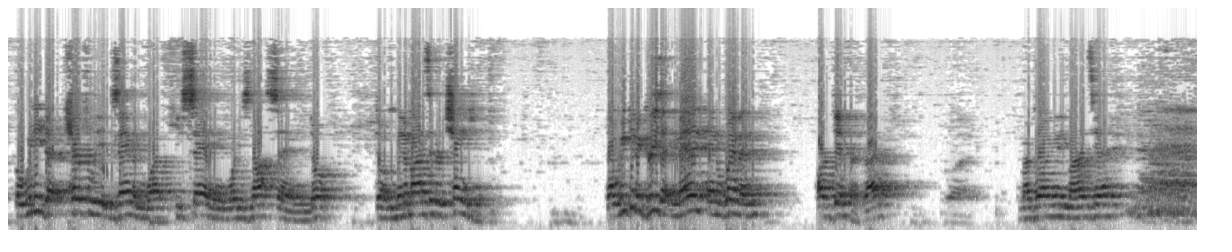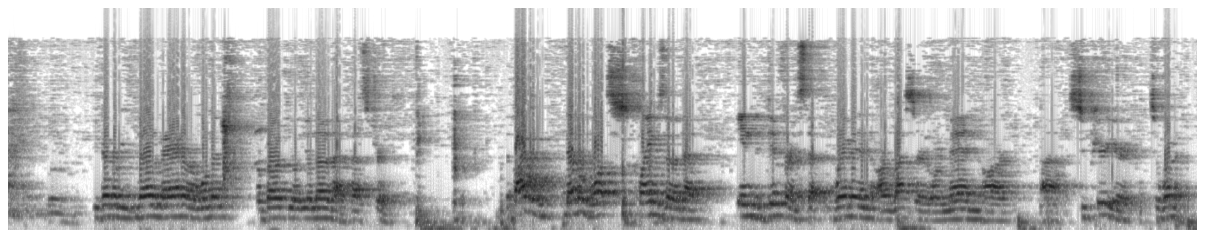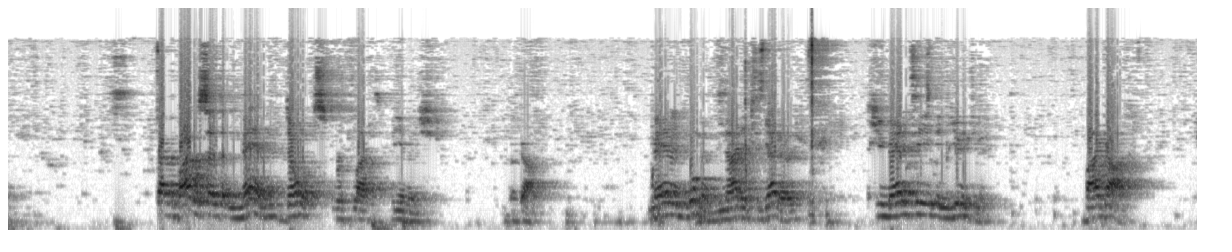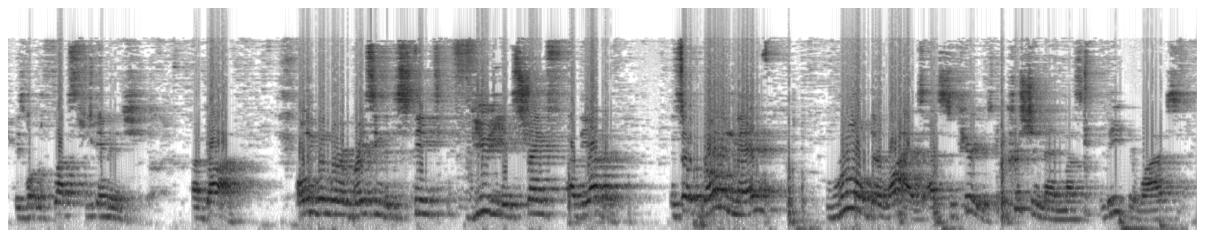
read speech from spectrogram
But we need to carefully examine what he's saying and what he's not saying, and don't, don't minimize it or change it. Now, we can agree that men and women are different, right? Am I blowing any minds yet? You've ever known a man or a woman, or both, you'll, you'll know that. That's true. The Bible never once claims, though, that in the difference that women are lesser or men are uh, superior to women. In fact, the Bible says that men don't reflect the image of God. Man and woman united together, humanity in unity by God, is what reflects the image of God. Only when we're embracing the distinct beauty and strength of the other and so Roman men ruled their wives as superiors, Christian men must lead their wives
